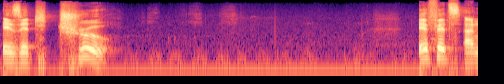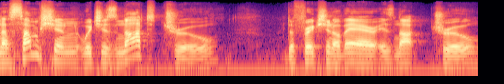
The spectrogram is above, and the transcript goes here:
is it true? If it's an assumption which is not true, the friction of air is not true,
